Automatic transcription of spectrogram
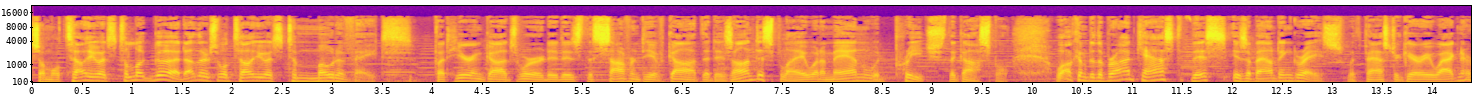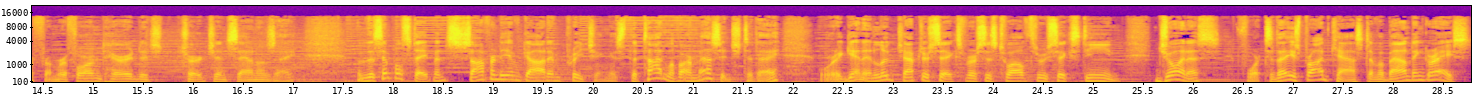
Some will tell you it's to look good, others will tell you it's to motivate. But here in God's Word, it is the sovereignty of God that is on display when a man would preach the gospel. Welcome to the broadcast. This is Abounding Grace with Pastor Gary Wagner from Reformed Heritage Church in San Jose. The simple statement, Sovereignty of God in Preaching, is the title of our message today. We're again in Luke chapter 6, verses 12 through 16. Join us for today's broadcast of Abounding Grace.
